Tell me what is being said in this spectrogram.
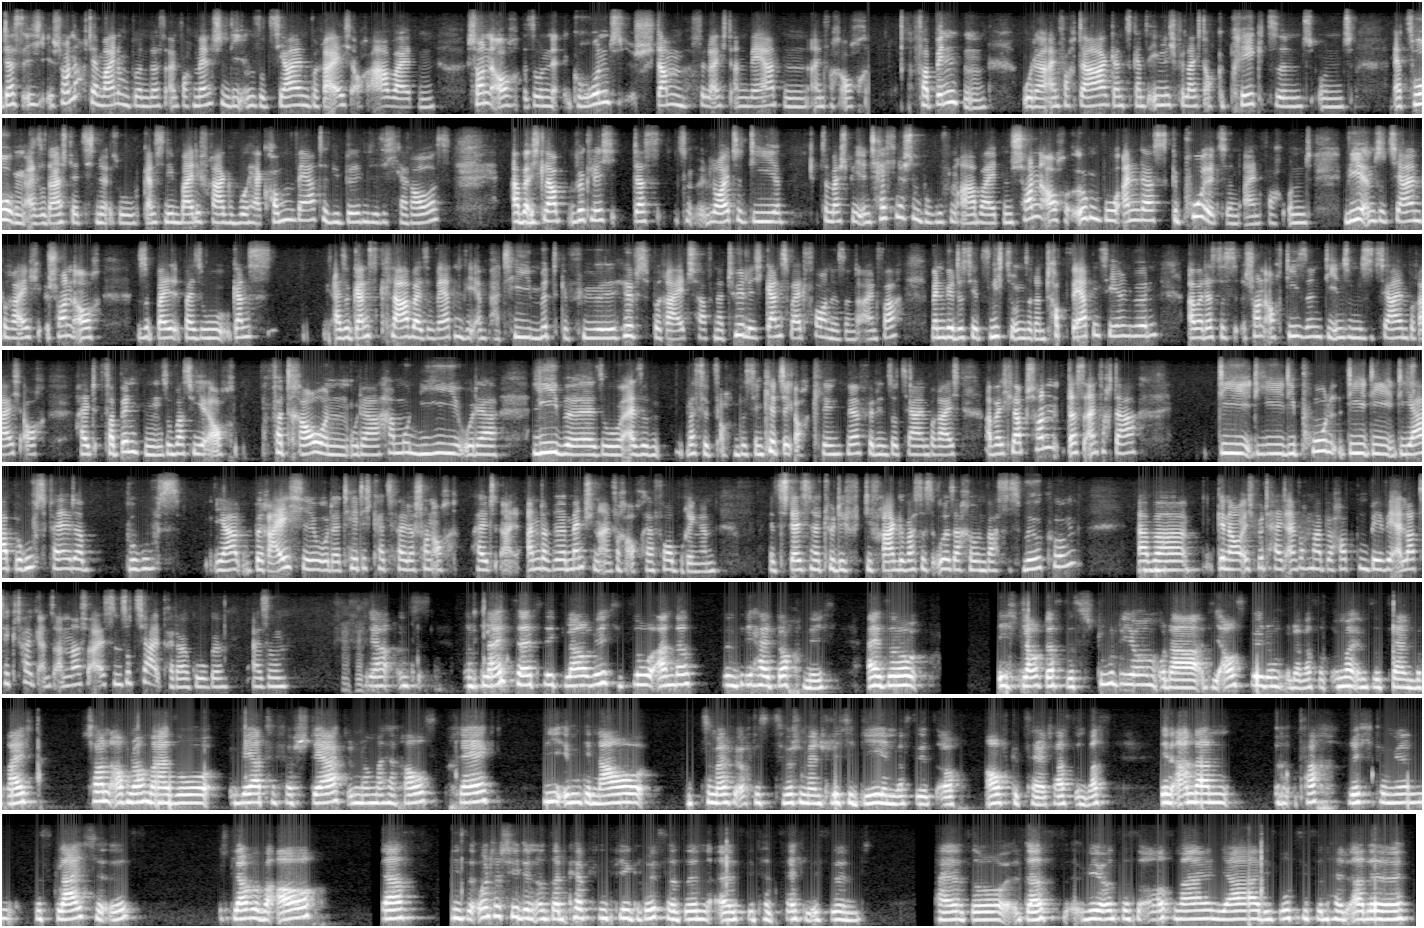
dass ich schon noch der Meinung bin, dass einfach Menschen, die im sozialen Bereich auch arbeiten, schon auch so einen Grundstamm vielleicht an Werten einfach auch verbinden oder einfach da ganz, ganz ähnlich vielleicht auch geprägt sind und erzogen. Also da stellt sich ne, so ganz nebenbei die Frage, woher kommen Werte, wie bilden sie sich heraus? Aber ich glaube wirklich, dass Leute, die zum Beispiel in technischen Berufen arbeiten, schon auch irgendwo anders gepolt sind einfach. Und wir im sozialen Bereich schon auch so bei, bei so ganz also ganz klar bei so Werten wie Empathie, Mitgefühl, Hilfsbereitschaft natürlich ganz weit vorne sind einfach, wenn wir das jetzt nicht zu unseren Top-Werten zählen würden, aber dass es schon auch die sind, die in so einem sozialen Bereich auch halt verbinden, sowas wie auch Vertrauen oder Harmonie oder Liebe, so, also was jetzt auch ein bisschen kitschig auch klingt, ne, für den sozialen Bereich, aber ich glaube schon, dass einfach da die, die, die, Pol, die, die, die ja, Berufsfelder, Berufs ja, Bereiche oder Tätigkeitsfelder schon auch halt andere Menschen einfach auch hervorbringen. Jetzt stellt sich natürlich die Frage, was ist Ursache und was ist Wirkung. Aber mhm. genau, ich würde halt einfach mal behaupten, BWLer tickt halt ganz anders als ein Sozialpädagoge. Also. Ja, und, und gleichzeitig glaube ich, so anders sind sie halt doch nicht. Also ich glaube, dass das Studium oder die Ausbildung oder was auch immer im sozialen Bereich schon auch nochmal so Werte verstärkt und nochmal herausprägt, die eben genau zum Beispiel auf das Zwischenmenschliche gehen, was du jetzt auch aufgezählt hast und was in anderen Fachrichtungen das Gleiche ist. Ich glaube aber auch, dass diese Unterschiede in unseren Köpfen viel größer sind, als sie tatsächlich sind. Also, dass wir uns das so ausmalen, ja, die Sozis sind halt alle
